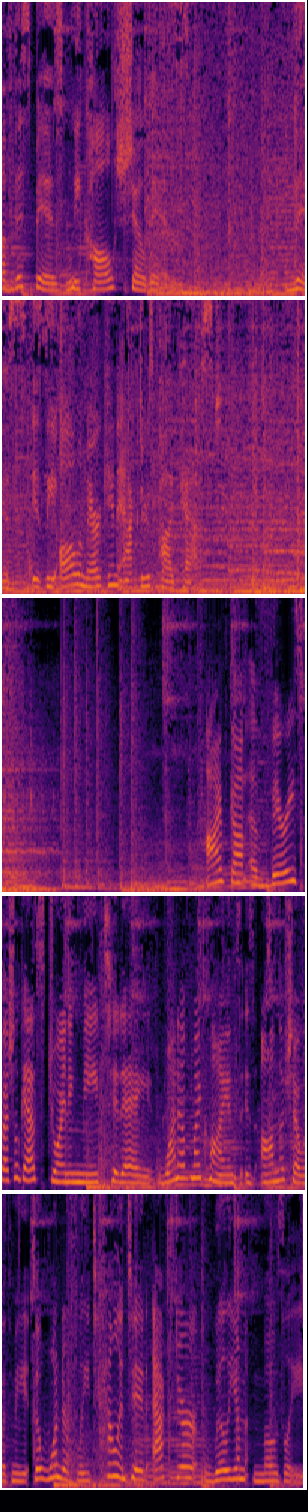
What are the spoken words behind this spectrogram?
of this biz we call showbiz. This is the All American Actors Podcast. I've got a very special guest joining me today. One of my clients is on the show with me, the wonderfully talented actor William Moseley.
